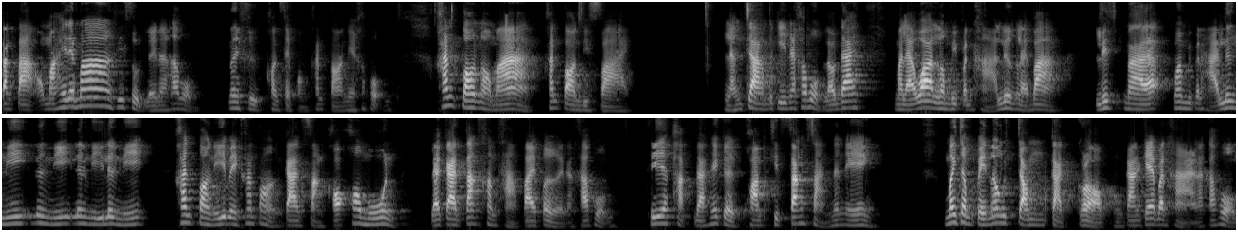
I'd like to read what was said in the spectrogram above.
ต่างๆ ออกมาให้ได้มากที่สุดเลยนะครับผมนั่นคือคอนเซปต์ของขั้นตอนนี้ครับผมขั้นตอนออกมาขั้นตอน define หลังจากเมื่อกี้นะครับผมเราได้มาแล้วว่าเรามีปัญหาเรื่องอะไรบ้างลิสต์มาแล้วว่ามีปัญหาเรื่องนี้เรื่องนี้เรื่องนี้เรื่องนี้ ขั้นตอนนี้เป็นขั้นตอนของการสั่งเคาะข้อมูล และการตั้งคำถามปลายเปิดนะครับผมที่จะผลักดันให้เกิดความคิดสร้างสรรค์นั่นเอง ไม่จำเป็นต้องจำกัดกรอบของการแก้ปัญหานะครับผม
